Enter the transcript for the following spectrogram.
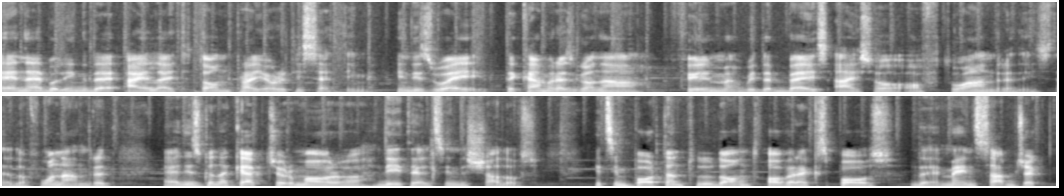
enabling the highlight tone priority setting. In this way, the camera is gonna film with the base ISO of 200 instead of 100 and it's gonna capture more uh, details in the shadows. It's important to don't overexpose the main subject,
